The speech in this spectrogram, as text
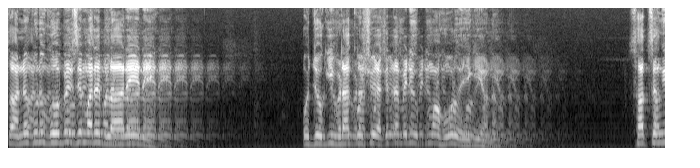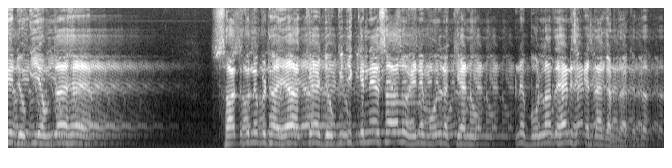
ਤੁਹਾਨੂੰ ਗੁਰੂ ਗੋਬਿੰਦ ਸਿੰਘ ਮਾਰੇ ਬੁਲਾ ਰਹੇ ਨੇ। ਉਹ ਜੋਗੀ ਬੜਾ ਖੁਸ਼ ਹੋਇਆ ਕਿ ਤਾਂ ਮੇਰੀ ਉਪਮਾ ਹੋਰ ਹੋਏਗੀ ਹੁਣ। ਸਤਸੰਗੀ ਜੋਗੀ ਆਉਂਦਾ ਹੈ। ਸਤਿਗੁਰ ਨੇ ਬਿਠਾਇਆ, ਆਖਿਆ, ਜੋਗੀ ਜੀ ਕਿੰਨੇ ਸਾਲ ਹੋਏ ਨੇ ਮੋਹਨ ਰੱਖਿਆ ਨੂੰ? ਉਹਨੇ ਬੋਲਣਾ ਤਾਂ ਹੈ ਨਹੀਂ ਇਦਾਂ ਕਰਦਾ। ਕਹਿੰਦਾ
